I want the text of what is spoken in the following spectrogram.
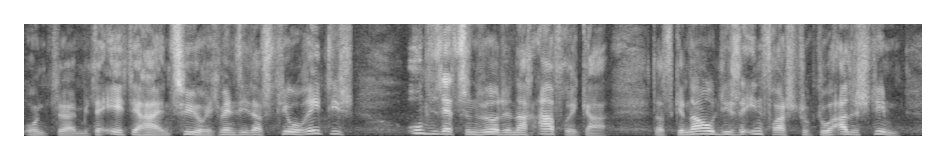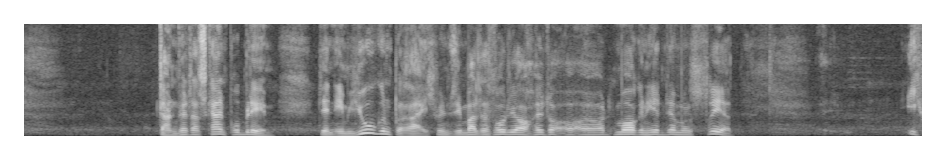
und äh, mit der ETH in Zürich, wenn sie das theoretisch umsetzen würde nach Afrika, dass genau diese Infrastruktur alles stimmt, dann wäre das kein Problem. Denn im Jugendbereich, wenn Sie mal, das wurde ja auch heute, heute Morgen hier demonstriert, ich,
